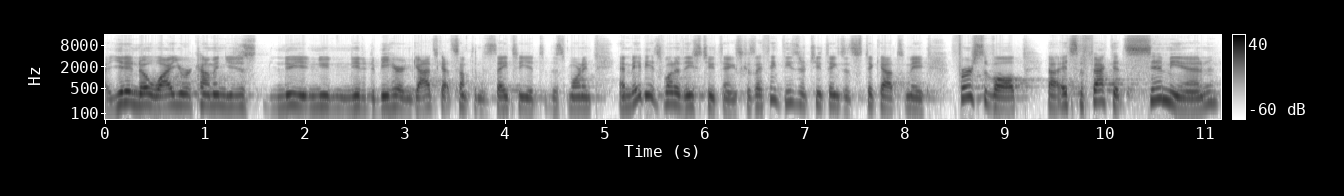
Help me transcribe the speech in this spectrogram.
Uh, you didn't know why you were coming. You just knew you, needed to be here, and God's got something to say to you this morning. And maybe it's one of these two things, because I think these are two things that stick out to me. First of all, uh, it's the fact that Simeon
